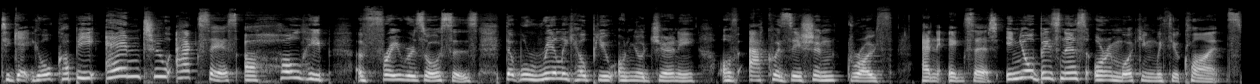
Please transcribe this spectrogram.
to get your copy and to access a whole heap of free resources that will really help you on your journey of acquisition, growth, and exit in your business or in working with your clients.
